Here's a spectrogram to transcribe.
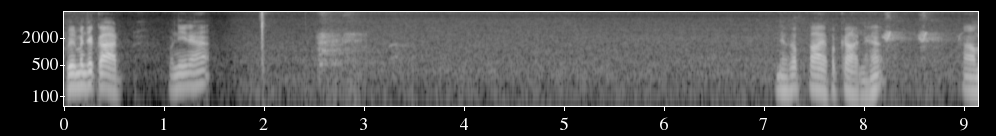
เป็นบรรยากาศวันนี้นะฮะนะครับป้ายประกาศนะฮะห้าม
